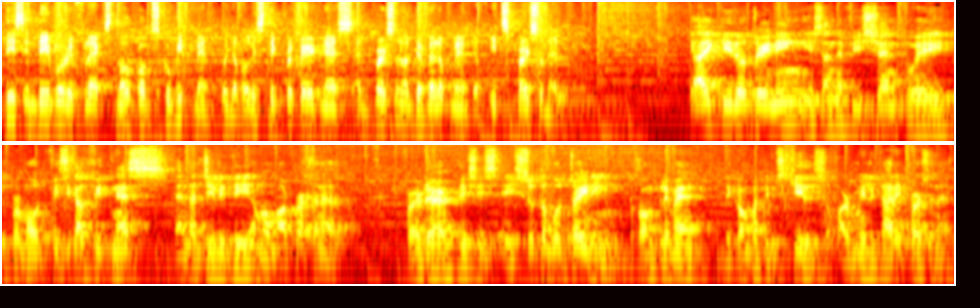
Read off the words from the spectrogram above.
this endeavor reflects NOLCOM's commitment to the holistic preparedness and personal development of its personnel. Aikido training is an efficient way to promote physical fitness and agility among our personnel. Further, this is a suitable training to complement the combative skills of our military personnel.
